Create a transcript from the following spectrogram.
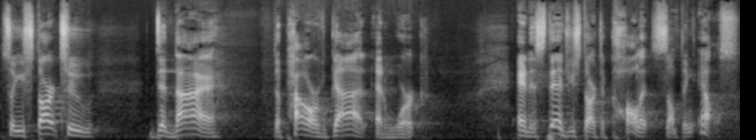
So you start to deny the power of God at work and instead you start to call it something else.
